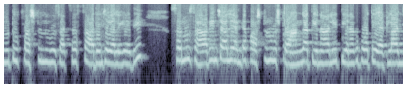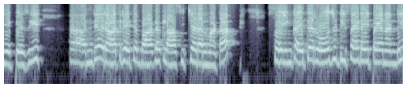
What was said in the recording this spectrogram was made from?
యూట్యూబ్ ఫస్ట్ నువ్వు సక్సెస్ సాధించగలిగేది. సో నువ్వు సాధించాలి అంటే ఫస్ట్ నువ్వు స్ట్రాంగ్గా తినాలి. తినకపోతే ఎట్లా? అని చెప్పేసి అంటే రాత్రి అయితే బాగా క్లాస్ ఇచ్చాడనమాట. సో ఇంకైతే రోజు డిసైడ్ అయిపోయానండి.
